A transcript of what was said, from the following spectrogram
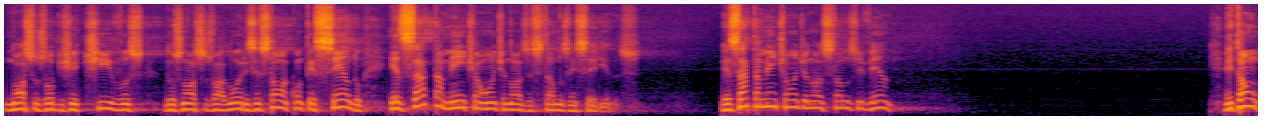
nossos objetivos, dos nossos valores estão acontecendo exatamente aonde nós estamos inseridos. Exatamente onde nós estamos vivendo. Então,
